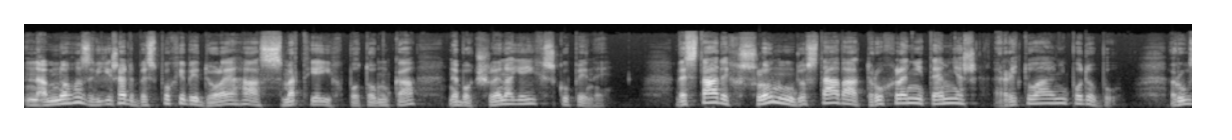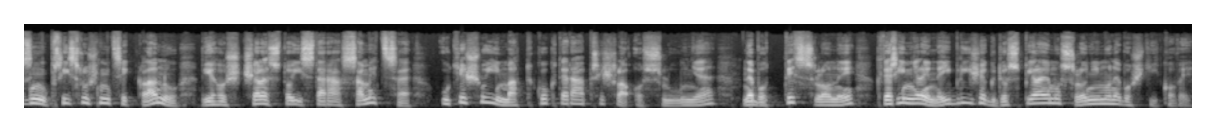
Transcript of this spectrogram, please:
Na mnoho zvířat bez pochyby doléhá smrt jejich potomka nebo člena jejich skupiny. ve stádech slonů dostává truchlení téměř rituální podobu. Různí příslušníci klanu, v jehož čele stojí stará samice, utěšují matku, která přišla o slůně, nebo ty slony, kteří měli nejblíže k dospělému slonímu nebo štíkovi.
